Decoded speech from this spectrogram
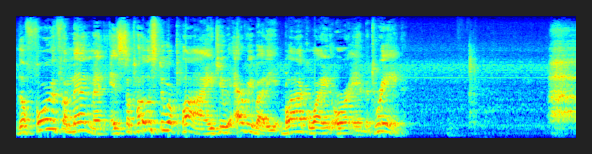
The Fourth Amendment is supposed to apply to everybody, black, white, or in between.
